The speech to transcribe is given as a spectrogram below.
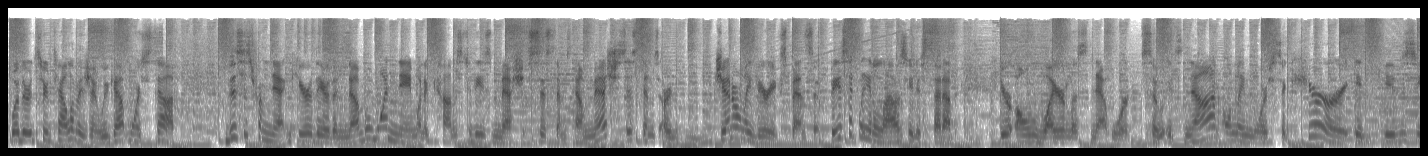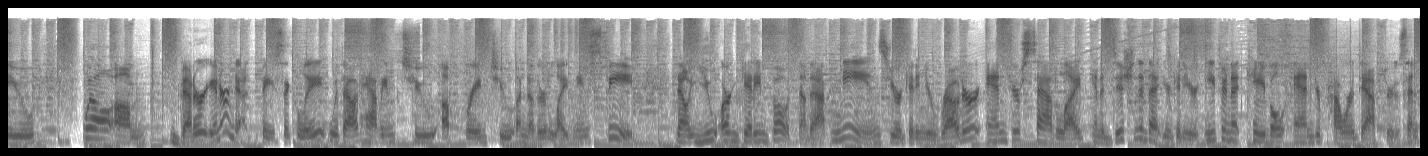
whether it's your television. We got more stuff. This is from Netgear. They are the number one name when it comes to these mesh systems. Now, mesh systems are generally very expensive. Basically, it allows you to set up your own wireless network. So it's not only more secure, it gives you, well, um, better internet, basically, without having to upgrade to another lightning speed. Now you are getting both. Now that means you're getting your router and your satellite. In addition to that, you're getting your ethernet cable and your power adapters. And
